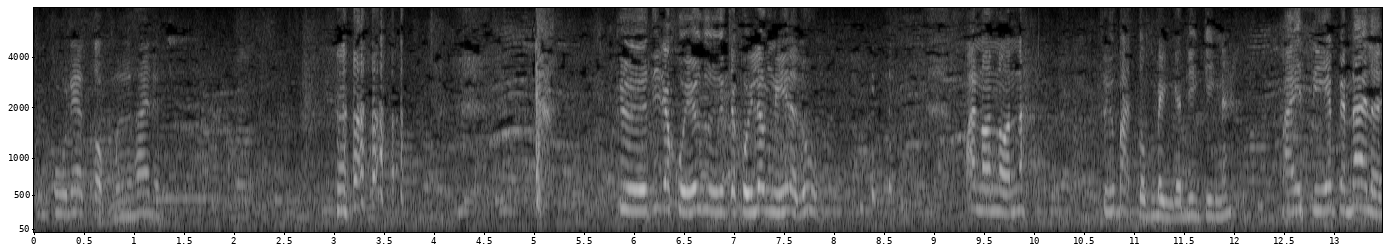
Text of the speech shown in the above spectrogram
คุณครูเนี่ยตบมือให้เลย คือที่จะคุยก็คือจะคุยเรื่องนี้แหละลูก ว่านอนนอนนะซื้อบัตรตบเบ่งกันจริงๆนะ ไปซีเอฟกันได้เลย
